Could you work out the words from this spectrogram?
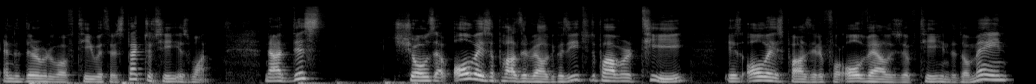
and the derivative of t with respect to t is 1. Now this shows always a positive value because e to the power t is always positive for all values of t in the domain.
